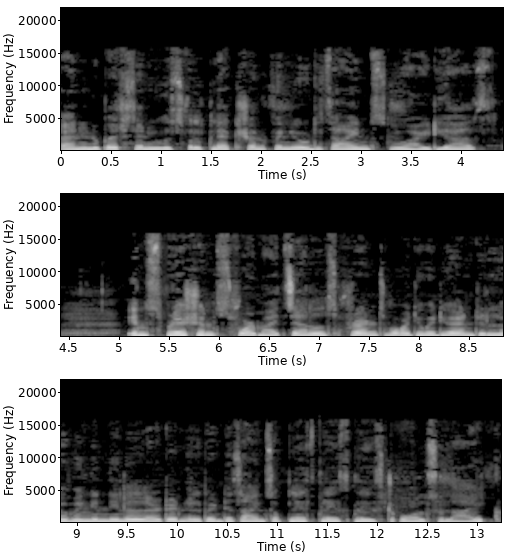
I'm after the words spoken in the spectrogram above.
and new and useful collection of new designs new ideas inspirations for my channels, friends watch the video and loving in the art and paint design so please please please to also like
